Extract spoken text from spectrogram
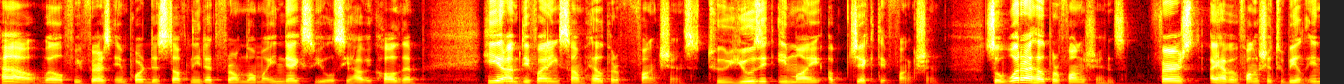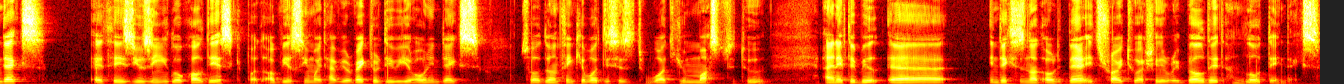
How? Well, if we first import the stuff needed from Llama index, you will see how we call them. Here I'm defining some helper functions to use it in my objective function. So what are helper functions? First, I have a function to build index. It is using local disk, but obviously you might have your vector DB, your own index. So don't think about this is what you must do. And if the build uh, index is not already there, it's try to actually rebuild it and load the index.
